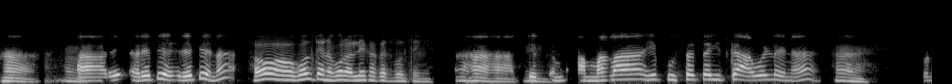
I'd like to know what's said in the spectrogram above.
हा. रे- रेपे रेपे ना? हो हो बोलतोय ना. बोला लेखकच बोलतोय मी. हा हा. ते मला हे पुस्तक तर इतकं आवडलंय ना. हा. पण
